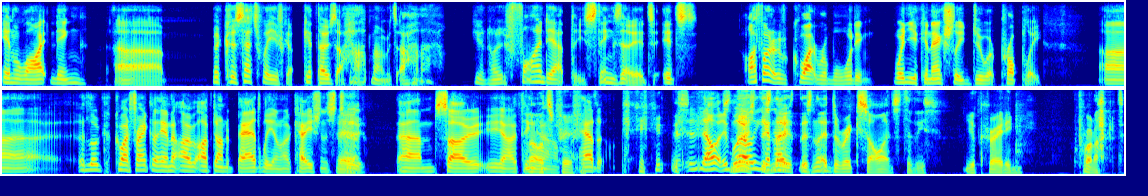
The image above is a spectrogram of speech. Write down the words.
enlightening, uh, because that's where you've got get those aha moments. Aha, you know, find out these things. It's it's. I find it quite rewarding when you can actually do it properly. Uh, look, quite frankly, and I, I've done it badly on occasions Yeah. too. Um, so you know, I think No, it's oh, perfect. how to, there's, no, no, well, you know, no, there's no direct science to this. You're creating product.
